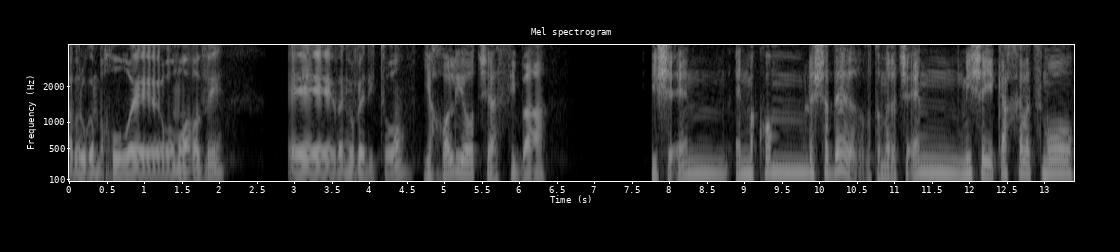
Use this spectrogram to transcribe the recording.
אבל הוא גם בחור אה, הומו ערבי, אה, ואני עובד איתו. יכול להיות שהסיבה היא שאין אין מקום לשדר, זאת אומרת שאין מי שיקח על עצמו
